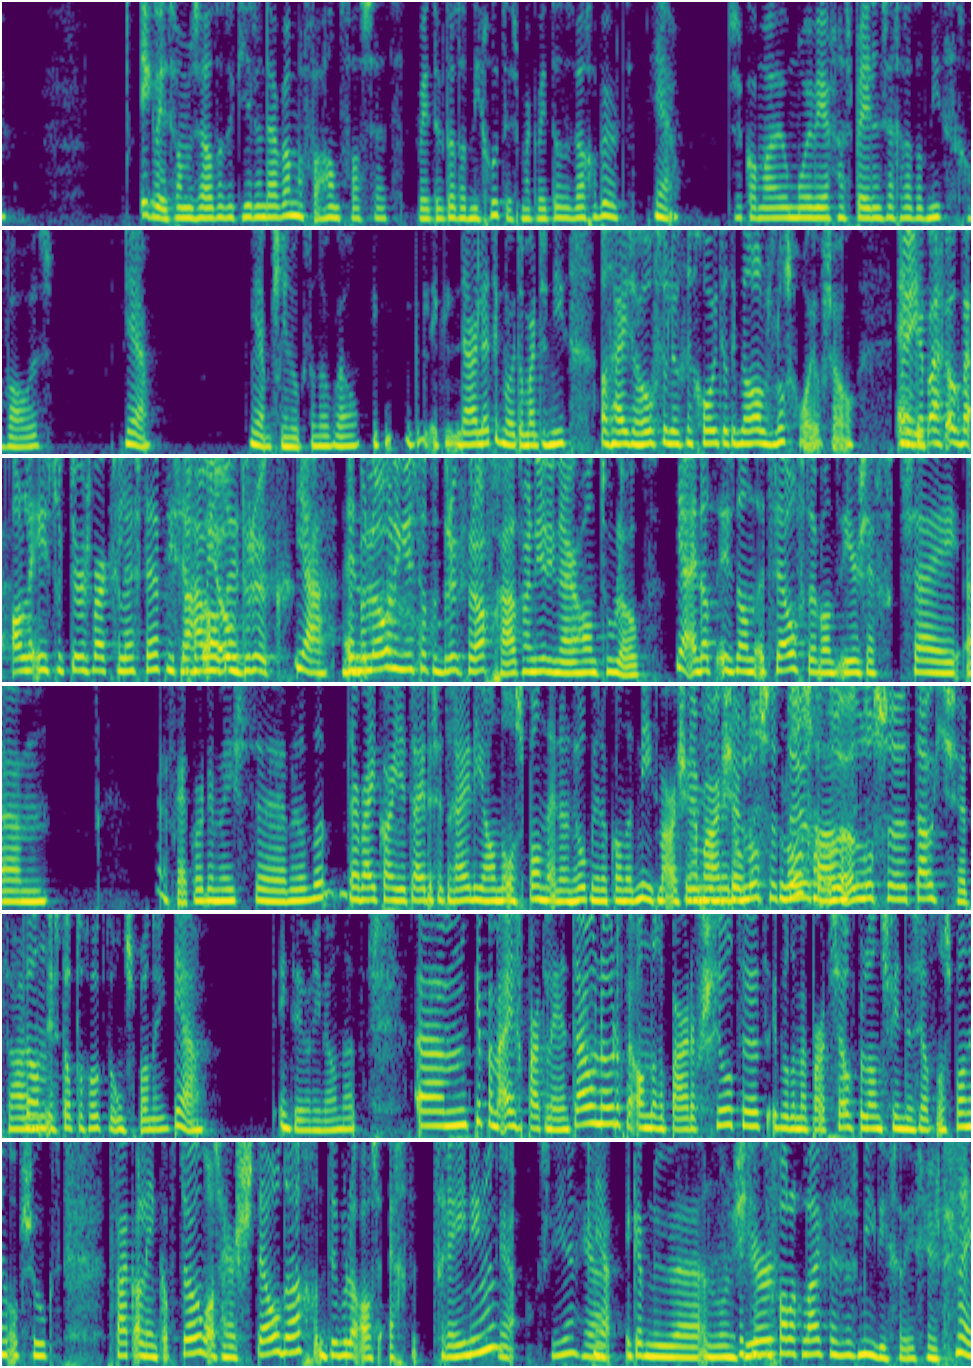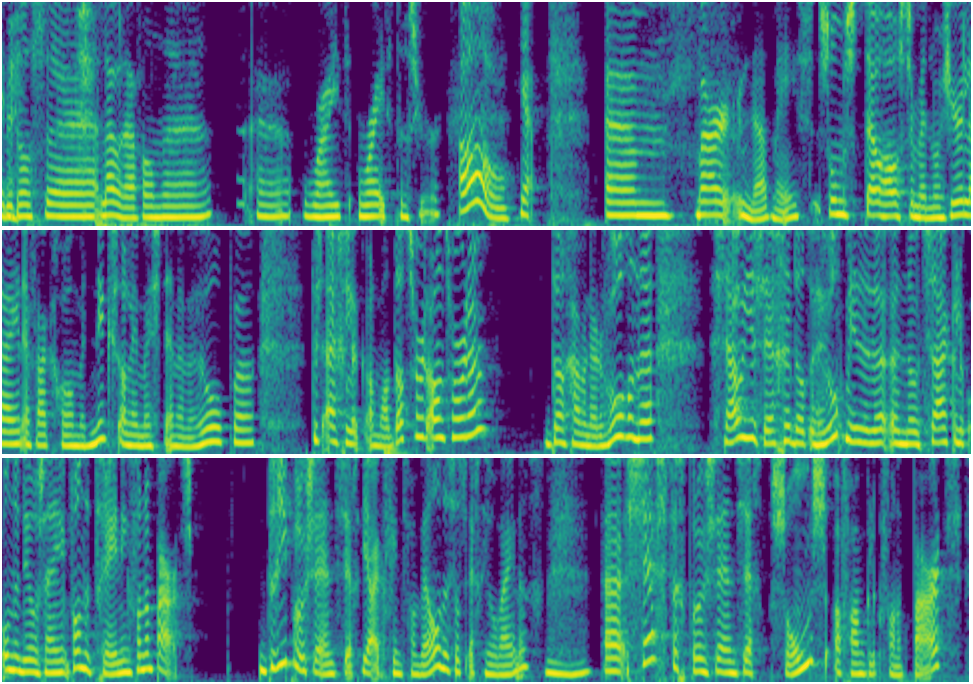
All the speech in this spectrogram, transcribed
Ik weet van mezelf dat ik hier en daar wel mijn hand vastzet. Ik weet ook dat dat niet goed is, maar ik weet dat het wel gebeurt. ja, Dus ik kan wel heel mooi weer gaan spelen en zeggen dat dat niet het geval is. ja. Ja, misschien doe ik het dan ook wel. Ik, ik, ik- daar let ik nooit op. Maar het is niet als hij zijn hoofd de lucht in gooit... dat ik dan alles losgooi of zo. En Nee. ik heb eigenlijk ook bij alle instructeurs waar ik gelest heb... die zeggen hou je altijd... ook druk. ja, De en, beloning is dat de druk eraf gaat wanneer die naar je hand toe loopt. Ja, en dat is dan hetzelfde. Want hier zegt zij... ehm, even kijken hoor, de meeste... blablabla. daarbij kan je tijdens het rijden je handen ontspannen... en een hulpmiddel kan dat niet. Maar als je Ja, een maar als je hulpmiddel- losse, los teugel, hangt- eh, losse touwtjes hebt, dan, Dan- is dat toch ook de ontspanning? Ja, in theorie wel inderdaad. Ehm, ik heb bij mijn eigen paard alleen een touw nodig. Bij andere paarden verschilt het. Ik wil dat mijn paard zelf balans vindt en zelf de ontspanning opzoekt. Vaak alleen kaptoom als hersteldag. Dubbele als echte training. Ja, zie je? Ja. Ja, ik heb nu eh, een Is het longeer... toevallig live Me die gereageerd? Nee, dat was eh, Laura van eh, Ride, Ride Dressuur. Oh, Ehm, maar inderdaad, mee eens. Soms touwhalster met longeerlijn en vaak gewoon met niks. Alleen mijn stem en mijn hulpen. Dus eigenlijk allemaal dat soort antwoorden. Dan gaan we naar de volgende. Zou je zeggen dat hulpmiddelen een noodzakelijk onderdeel zijn van de training van een paard? 3% zegt ja, ik vind van wel, dus dat is echt heel weinig. Mhm. Eh 60% zegt soms, afhankelijk van het paard.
